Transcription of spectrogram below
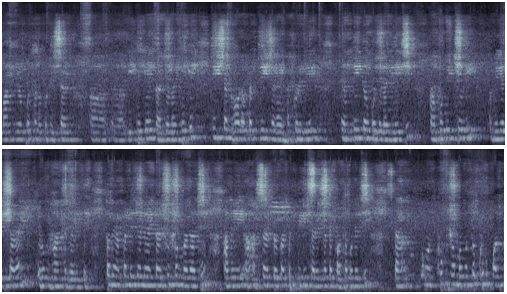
মাননীয় প্রধান উপদেষ্টার ই থেকে কার্যালয় থেকে। ত্রিশটা ঘর আমরা ত্রিশ জায়গায় ভাগ করে দিয়ে তিনটা উপজেলায় দিয়েছি আহ, সরাই এবং হাটহাজারিতে তবে আপনাদের জন্য একটা সুসংবাদ আছে। আমি আশ্রয় প্রকল্পের তিনি স্যারের সাথে কথা বলেছি। তা খুব সম্ভবত খুব অল্প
